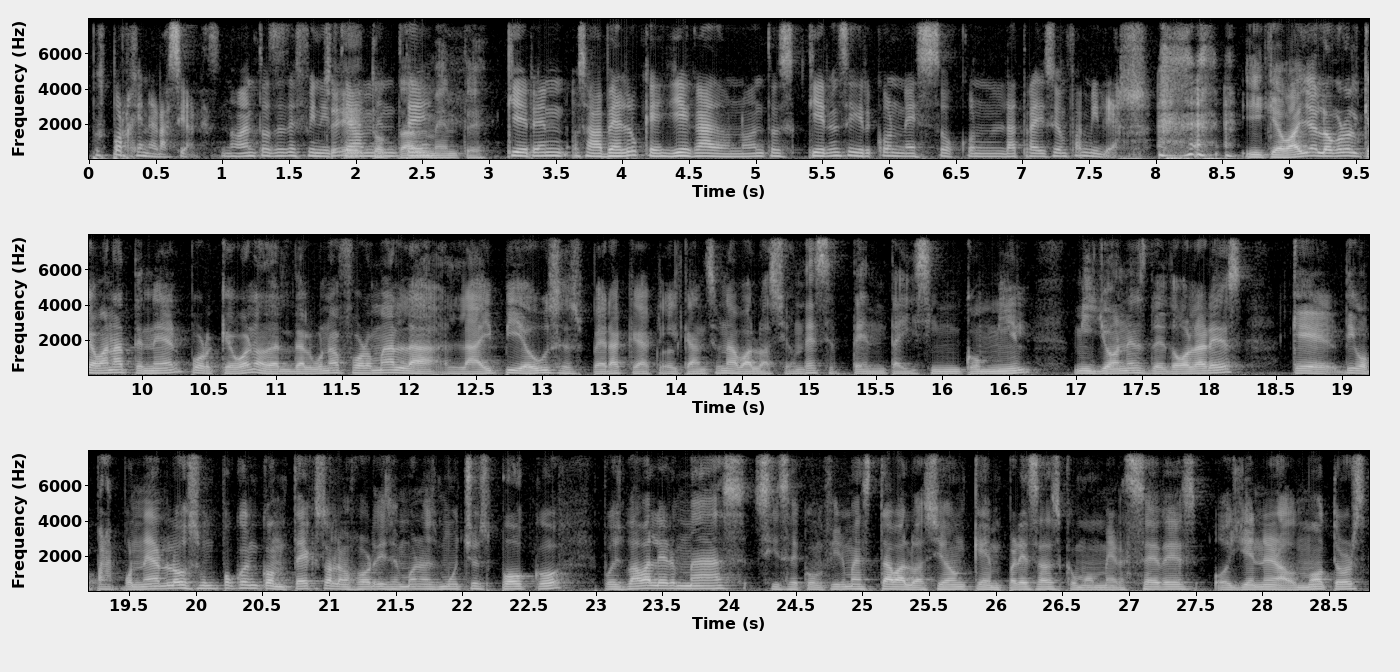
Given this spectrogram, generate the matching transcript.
pues por generaciones, ¿no? Entonces definitivamente quieren, o sea, vean lo que he llegado, ¿no? Entonces quieren seguir con eso, con la tradición familiar. y que vaya logro el que van a tener porque, bueno, de, alguna forma la, la IPO se espera que alcance una evaluación de 75 mil millones de dólares que digo, para ponerlos un poco en contexto, a lo mejor dicen, bueno, es mucho, es poco, pues va a valer más si se confirma esta evaluación que empresas como Mercedes o General Motors,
